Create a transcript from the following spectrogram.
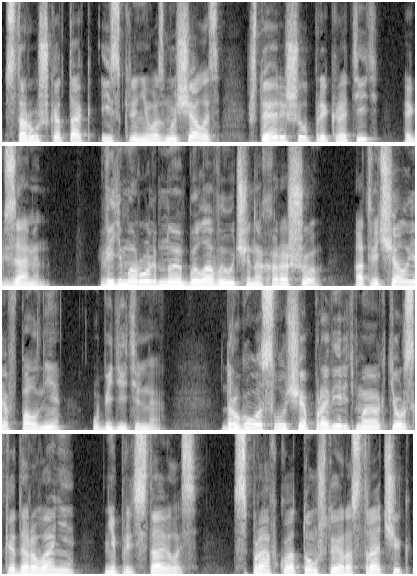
Старушка так искренне возмущалась, что я решил прекратить экзамен. Видимо, роль мною была выучена хорошо, отвечал я вполне убедительно. Другого случая проверить мое актерское дарование не представилось. Справку о том, что я растратчик,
